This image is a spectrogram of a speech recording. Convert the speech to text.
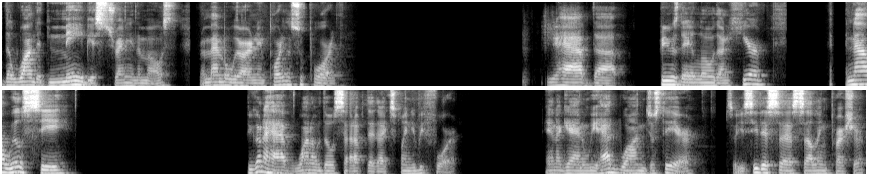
the one that maybe is trending the most. Remember, we are an important support. You have the previous day low down here. And now we'll see. We're going to have one of those setups that I explained you before. And again, we had one just here. So you see this uh, selling pressure.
